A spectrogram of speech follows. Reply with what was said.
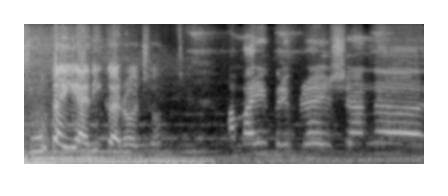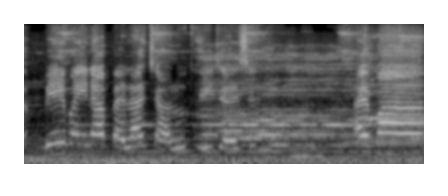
શું તૈયારી કરો છો? અમારી પ્રિપરેશન બે મહિના પહેલા ચાલુ થઈ જાય છે. એમાં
